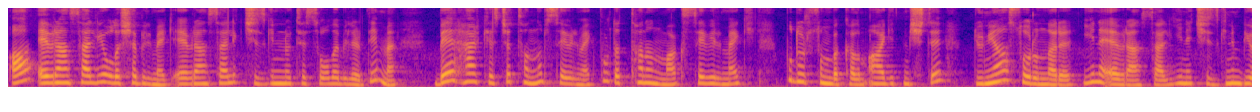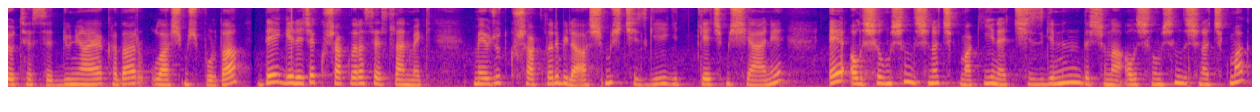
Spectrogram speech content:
A. Evrenselliğe ulaşabilmek. Evrensellik çizginin ötesi olabilir değil mi? B. Herkesçe tanınıp sevilmek. Burada tanınmak, sevilmek. Bu dursun bakalım. A gitmişti. Dünya sorunları yine evrensel, yine çizginin bir ötesi. Dünyaya kadar ulaşmış burada. D. Gelecek kuşaklara seslenmek. Mevcut kuşakları bile aşmış, çizgiyi geçmiş yani. E alışılmışın dışına çıkmak yine çizginin dışına alışılmışın dışına çıkmak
